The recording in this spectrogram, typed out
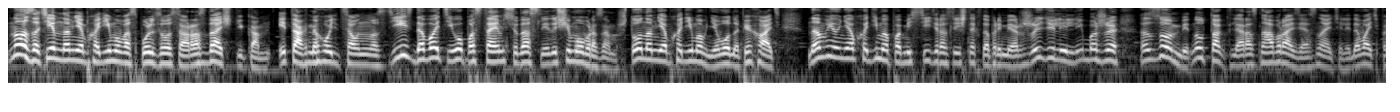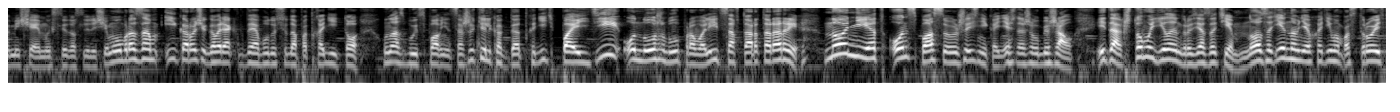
Ну а затем нам необходимо воспользоваться раздатчиком. Итак, находится он у нас здесь, давайте его поставим сюда следующим образом. Что нам необходимо в него напихать? Нам в него необходимо поместить различных, например, жителей, либо же зомби. Ну так, для разнообразия, знаете ли. Давайте помещаем их следующим образом. И, короче говоря, когда я буду сюда подходить, то у нас будет спавниться житель. Когда отходить, по идее, он должен был провалиться в тартарары. Но нет, он спас свою жизнь и, конечно же, убежал. Итак, что мы делаем, друзья, затем? Ну а затем нам необходимо построить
